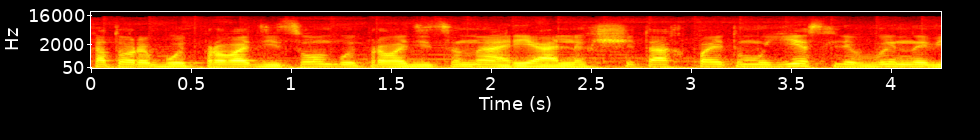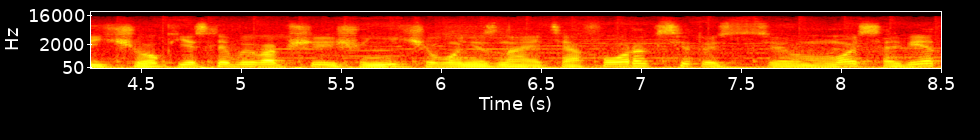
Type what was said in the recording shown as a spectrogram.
который будет проводиться, он будет проводиться на реальных счетах, поэтому если вы новичок, если вы вообще еще ничего не знаете о Форексе, то есть э, мой совет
